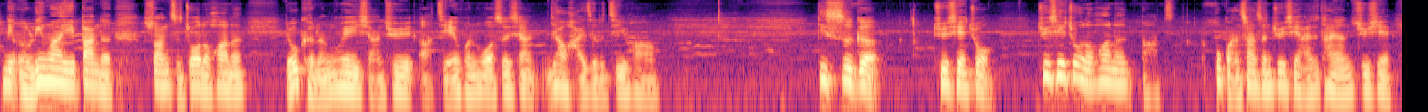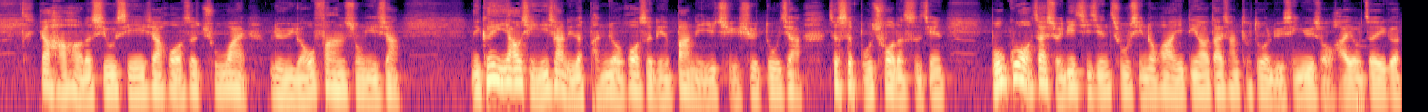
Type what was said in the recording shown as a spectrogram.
另有另外一半的双子座的话呢，有可能会想去啊结婚或者是想要孩子的计划哦。第四个巨蟹座，巨蟹座的话呢啊，不管上升巨蟹还是太阳巨蟹，要好好的休息一下，或者是出外旅游放松一下。你可以邀请一下你的朋友或是你的伴侣一起去度假，这是不错的时间。不过在水逆期间出行的话，一定要带上兔兔的旅行玉手，还有这一个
